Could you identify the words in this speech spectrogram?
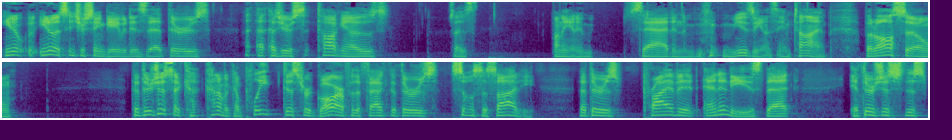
You know, you know what's interesting, David, is that there's as you're talking, I was, so it's funny and sad and amusing at the same time, but also that there's just a kind of a complete disregard for the fact that there's civil society, that there's private entities that if there's just this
